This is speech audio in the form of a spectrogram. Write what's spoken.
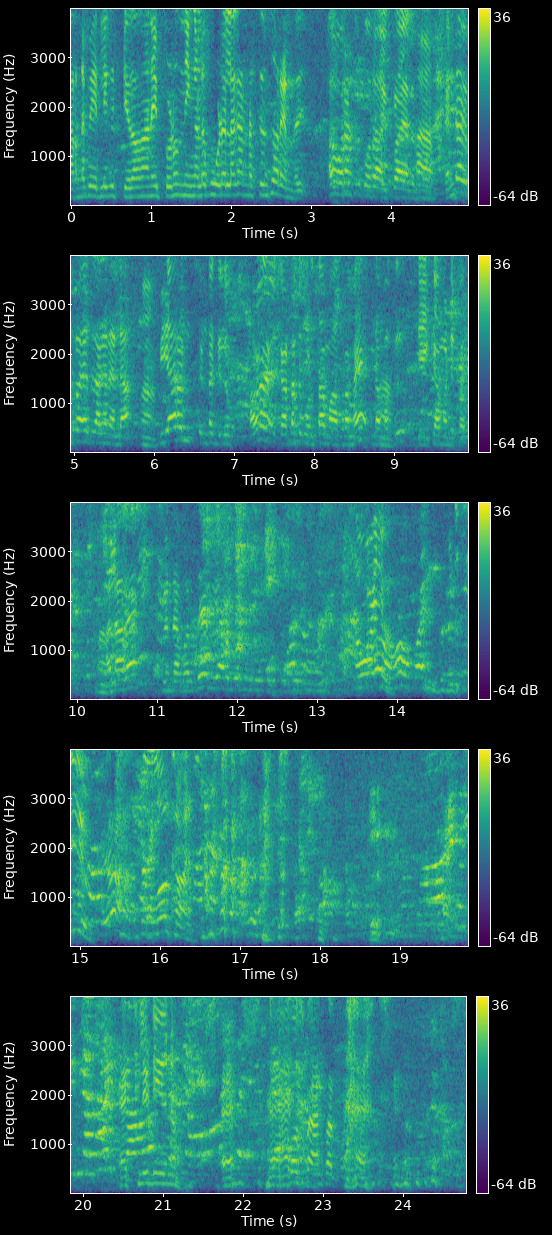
ആറിന്റെ പേരിൽ കിട്ടിയതാണ് ഇപ്പോഴും നിങ്ങളുടെ കൂടെയുള്ള കണ്ടസ്റ്റൻസ് പറയുന്നത്. അത് ഓരോരുത്തർക്കും ഓരോ അഭിപ്രായമല്ല എന്റെ അഭിപ്രായത്തിൽ അങ്ങനെയല്ല. പി ആർ എൻ ഉണ്ടെങ്കിലും അവിടെ കണ്ടന്റ് കൊടുത്താൽ മാത്രമേ നമുക്ക് ജയിക്കാൻ വേണ്ടി പറ്റൂ. അല്ലാതെ പിന്നെ വെറുതെ P R actually you know fans അല്ല അനിമോൾ വിന്നർ ആവുമെന്ന്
